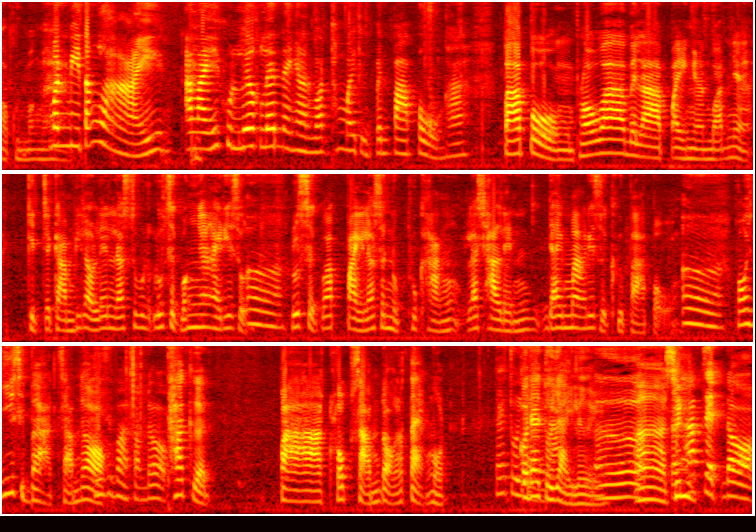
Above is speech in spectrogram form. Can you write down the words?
ขอบคุณมากๆ มันมีตั้งหลายอะไรให้คุณเลือกเล่นในงานวัดทำไมถึงเป็นปลาโป่งคะปลาโป่ง เพราะว่าเวลาไปงานวัดเนี่ยกิจกรรมที่เราเล่นแล้วรู้สึกว่าง่ายที่สุดเออรู้สึกว่าไปแล้วสนุกทุกครั้งและชาเลนจ์ได้มากที่สุดคือปลาโป่งเออเพราะว่า20 บาท 3 ดอกยี่สิบบาทสามดอก ถ้าเกิดปลาครบ 3 ดอกแล้วแตกหมด ได้ตัวก็ได้ตัวนะใหญ่เลยเอออ่าแต่ซึ่งถ้าเจ็ดดอก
